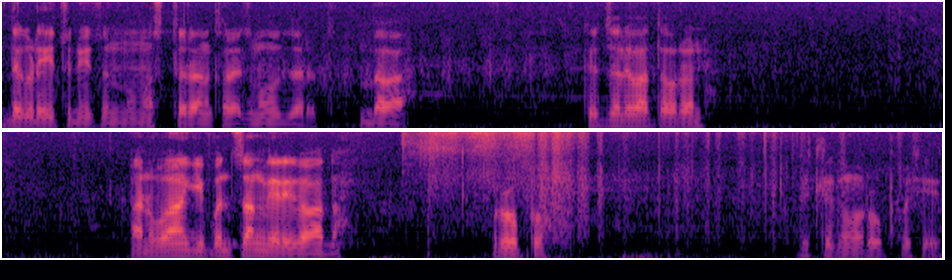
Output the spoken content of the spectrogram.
दगड इचून इचून मस्त रान करायचं मऊ जर. बघा. तेच झालं वातावरण. आणि वांगी पण चांगली आली बघा आता. रोप. दिसले तुम्हाला रोप कसे आहेत?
